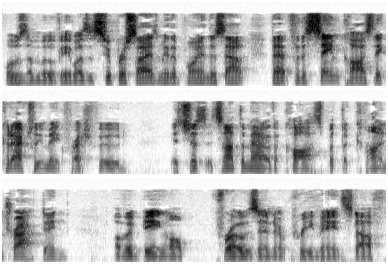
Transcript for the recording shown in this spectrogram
what was the movie? Was it Super Size Me that pointed this out? That for the same cost they could actually make fresh food. It's just it's not the matter of the cost, but the contracting of it being all frozen or pre-made stuff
